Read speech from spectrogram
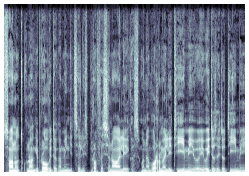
saanud kunagi proovida ka mingit sellist professionaali, kas mõne vormelitiimi või võidusõidutiimi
